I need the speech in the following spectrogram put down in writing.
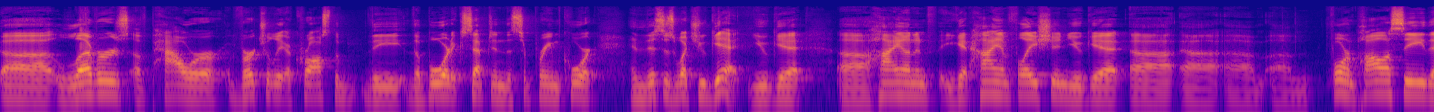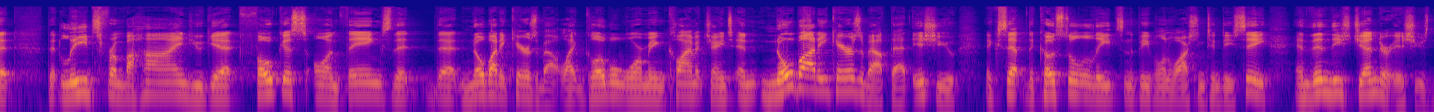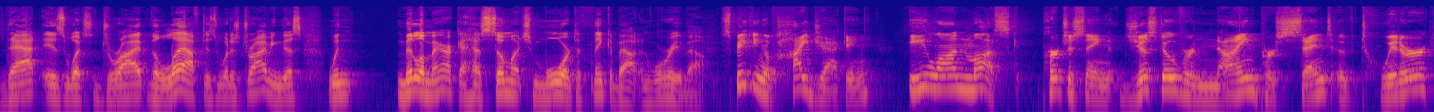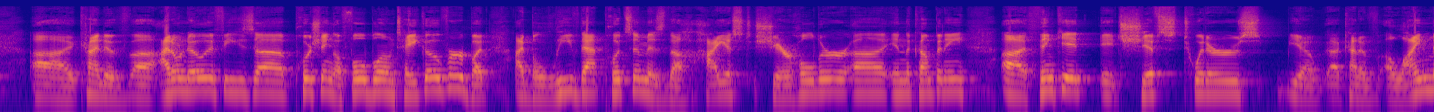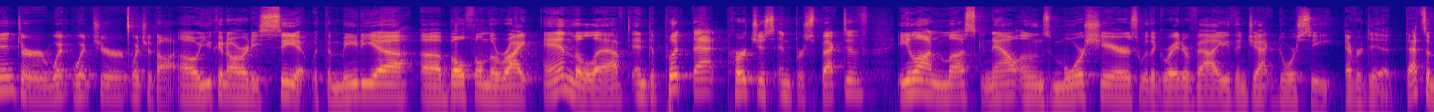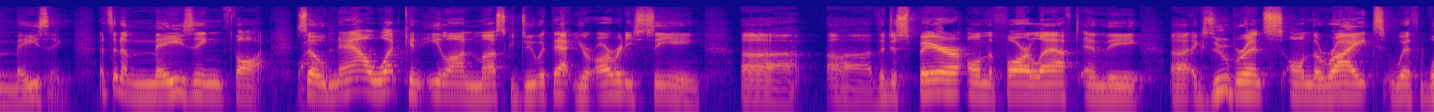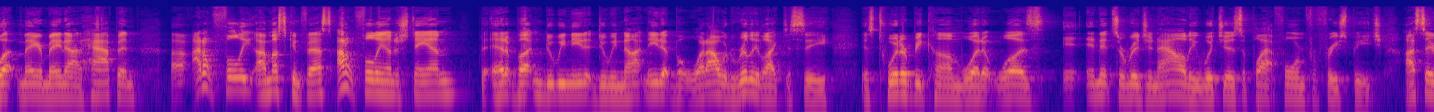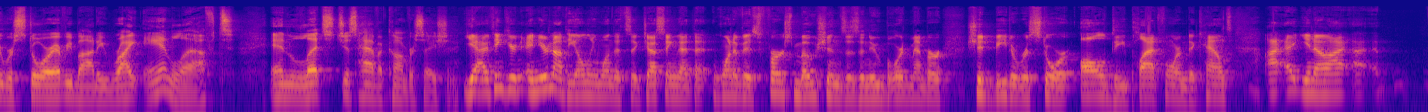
uh, levers of power virtually across the, the, the board, except in the Supreme Court. And this is what you get. You get uh, high un- you get high inflation. You get uh, uh, um, um, foreign policy that that leads from behind. You get focus on things that that nobody cares about, like global warming, climate change, and nobody cares about that issue except the coastal elites and the people in Washington D.C. And then these gender issues. That is what's drive the left is what is driving this when. Middle America has so much more to think about and worry about. Speaking of hijacking, Elon Musk purchasing just over 9% of Twitter. Uh, kind of, uh, I don't know if he's uh, pushing a full blown takeover, but I believe that puts him as the highest shareholder uh, in the company. Uh, think it it shifts Twitter's you know uh, kind of alignment, or what? What's your what's your thought? Oh, you can already see it with the media, both on the right and the left. And to put that purchase in perspective, Elon Musk now owns more shares with a greater value than Jack Dorsey ever did. That's amazing. That's an amazing amazing thought. Wow. So now, what can Elon Musk do with that? You're already seeing uh, uh, the despair on the far left and the uh, exuberance on the right with what may or may not happen. Uh, I don't fully, I must confess, I don't fully understand the edit button. Do we need it? Do we not need it? But what I would really like to see is Twitter become what it was in its originality, which is a platform for free speech. I say restore everybody, right and left and let's just have a conversation. Yeah, I think you're, and you're not the only one that's suggesting that that one of his first motions as a new board member should be to restore all deplatformed accounts. I, you know, I, I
